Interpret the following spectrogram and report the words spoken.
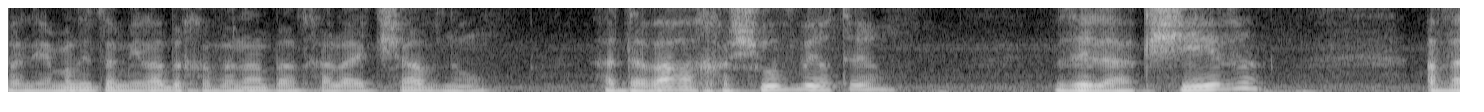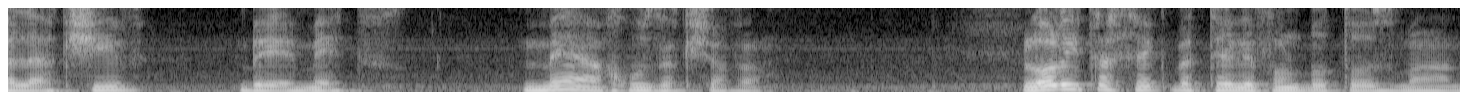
ואני אמרתי את המילה בכוונה בהתחלה, הקשבנו, הדבר החשוב ביותר זה להקשיב, אבל להקשיב באמת. מאה אחוז הקשבה. לא להתעסק בטלפון באותו זמן,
